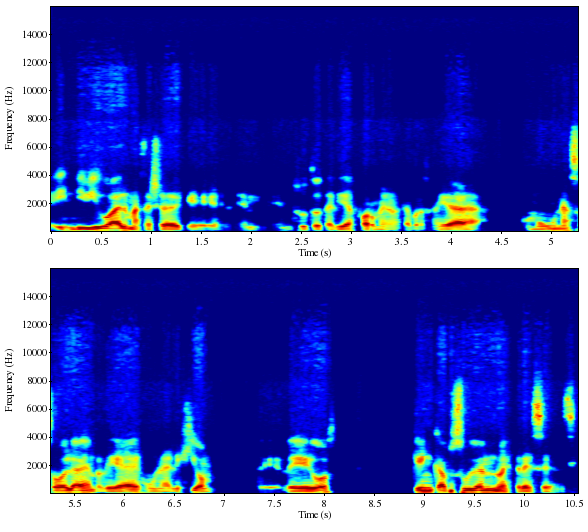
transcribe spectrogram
individual, más allá de que en, su totalidad forme nuestra personalidad como una sola, en realidad es una legión de, egos que encapsulan nuestra esencia.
